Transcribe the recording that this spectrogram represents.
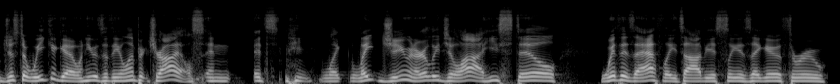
just a week ago when he was at the Olympic trials, and it's like late June, early July. He's still with his athletes, obviously, as they go through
